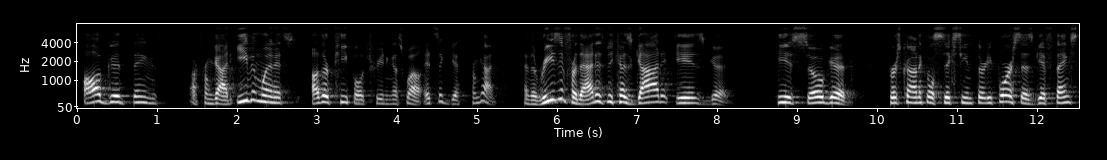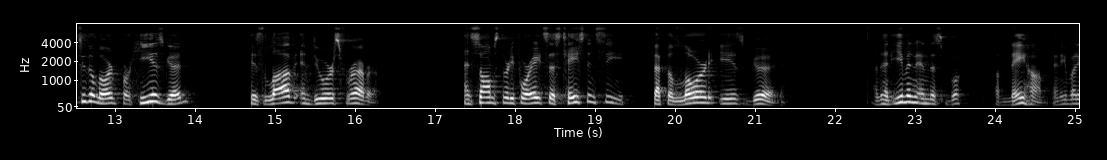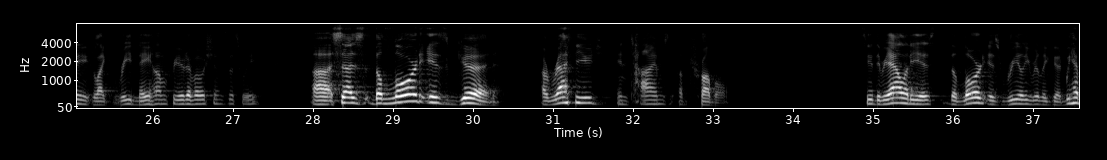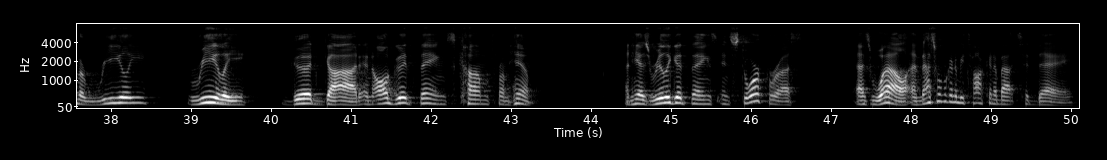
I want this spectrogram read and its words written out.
All good things are from God, even when it's other people treating us well. It's a gift from God. And the reason for that is because God is good. He is so good. 1 Chronicles 16 34 says, Give thanks to the Lord, for he is good. His love endures forever. And Psalms 34 8 says, Taste and see that the Lord is good. And then even in this book of Nahum, anybody like read Nahum for your devotions this week? uh, says, The Lord is good, a refuge in times of trouble. See, the reality is the Lord is really, really good. We have a really, really good God, and all good things come from Him. And He has really good things in store for us as well. And that's what we're going to be talking about today.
